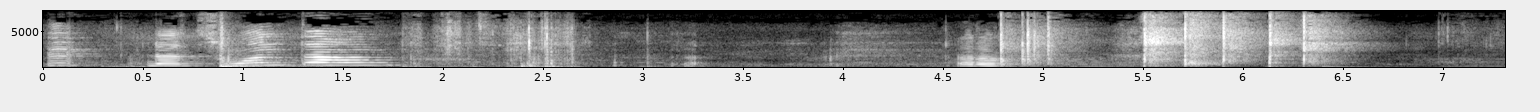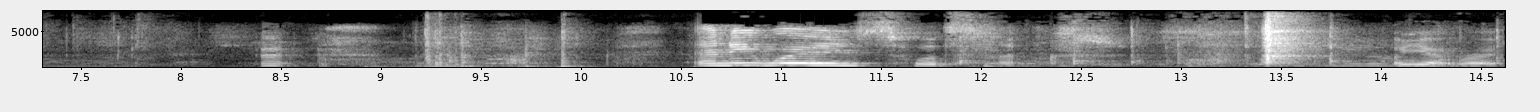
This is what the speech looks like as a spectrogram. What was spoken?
Mm, That's one down. Mm. Anyways, what's next? Oh yeah, right.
